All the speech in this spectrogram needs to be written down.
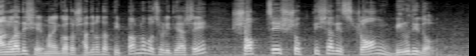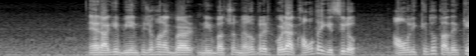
বাংলাদেশের মানে গত স্বাধীনতা তিপ্পান্ন বছর ইতিহাসে সবচেয়ে শক্তিশালী স্ট্রং বিরোধী দল। এর আগে বিএনপি যখন একবার নির্বাচন ম্যানুপুলেট করে ক্ষমতায় গেছিল, আওয়ামী লীগ কিন্তু তাদেরকে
